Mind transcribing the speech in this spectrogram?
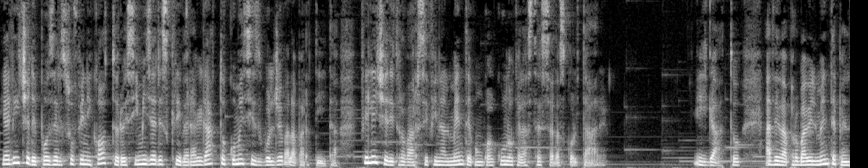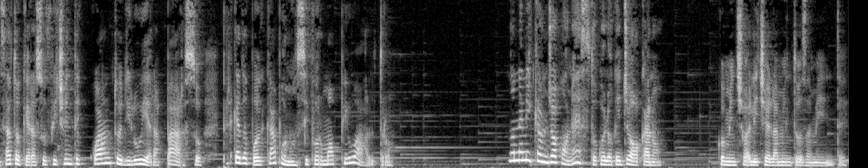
e Alice depose il suo fenicottero e si mise a descrivere al gatto come si svolgeva la partita, felice di trovarsi finalmente con qualcuno che la stesse ad ascoltare. Il gatto aveva probabilmente pensato che era sufficiente quanto di lui era apparso, perché dopo il capo non si formò più altro. Non è mica un gioco onesto quello che giocano, cominciò Alice lamentosamente.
